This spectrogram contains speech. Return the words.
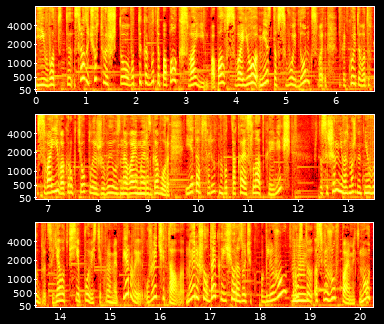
И вот ты сразу чувствуешь, что вот ты как будто попал к своим, попал в свое место, в свой дом, к сво- какой-то вот свои вокруг теплые, живые, узнаваемые разговоры. И это абсолютно вот такая сладкая вещь, что совершенно невозможно от нее выбраться. Я вот все повести, кроме первой, уже читала. Но я решила, дай-ка еще разочек погляжу, просто освежу в память. Ну, вот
